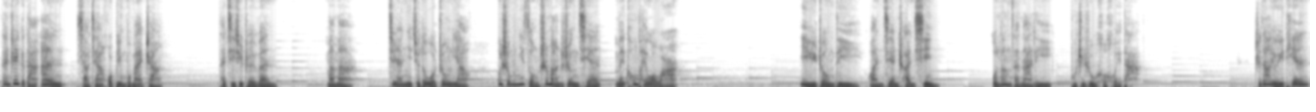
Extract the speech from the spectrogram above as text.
但这个答案，小家伙并不买账。他继续追问：“妈妈，既然你觉得我重要，为什么你总是忙着挣钱，没空陪我玩？”一语中的，万箭穿心，我愣在那里，不知如何回答。直到有一天，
